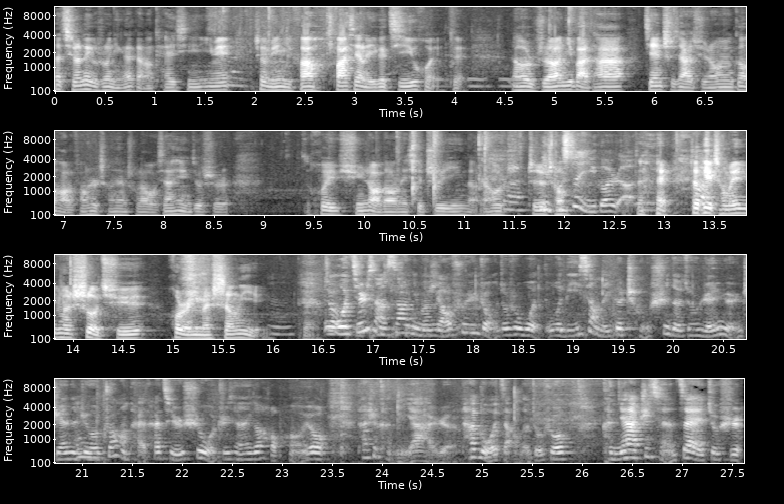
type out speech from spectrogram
那其实那个时候你应该感到开心，因为证明你发发现了一个机会，对。然后只要你把它坚持下去，然后用更好的方式呈现出来，我相信就是会寻找到那些知音的。然后这就成不是一个人，对，这可以成为一门社区或者一门生意。就我其实想向你们描述一种，就是我我理想的一个城市的，就是人与人之间的这个状态。他其实是我之前的一个好朋友，他是肯尼亚人，他给我讲的，就是说肯尼亚之前在就是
